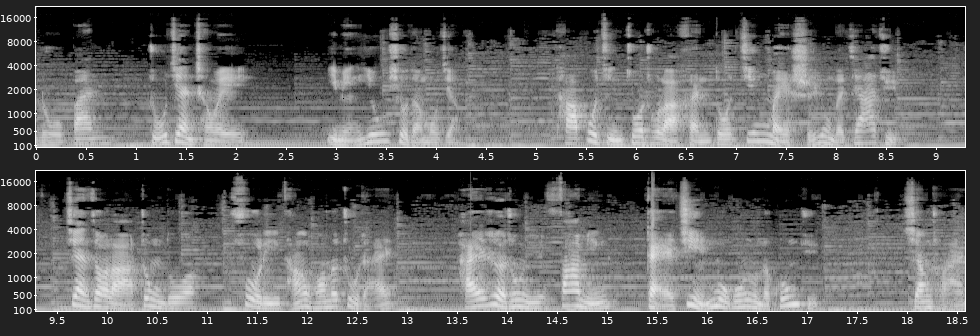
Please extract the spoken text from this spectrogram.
鲁班逐渐成为一名优秀的木匠。他不仅做出了很多精美实用的家具，建造了众多富丽堂皇的住宅，还热衷于发明改进木工用的工具。相传，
